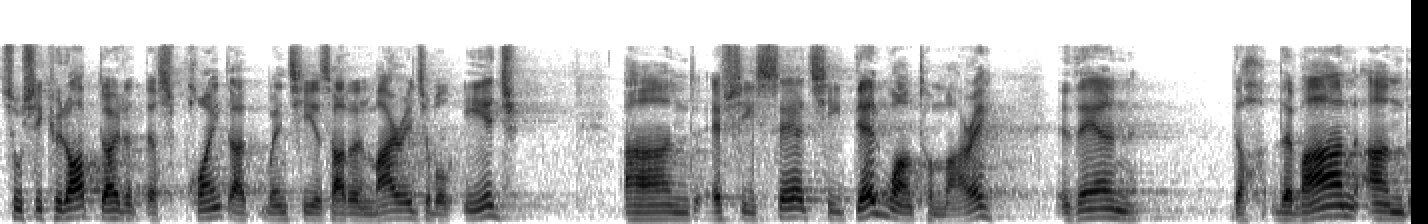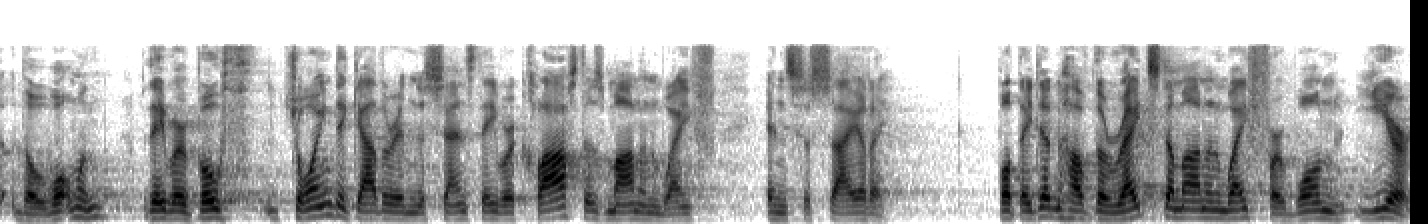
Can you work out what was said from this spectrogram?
So she could opt out at this point at, when she is at a marriageable age. And if she said she did want to marry, then the, the man and the woman, they were both joined together in the sense they were classed as man and wife in society. But they didn't have the rights to man and wife for one year.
